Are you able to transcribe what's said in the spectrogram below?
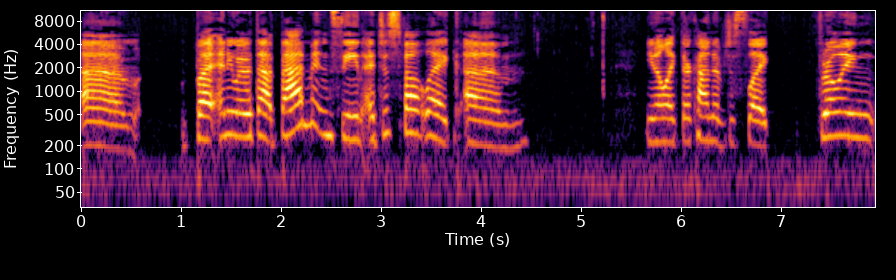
Um, but anyway, with that badminton scene, it just felt like, um, you know, like they're kind of just like throwing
